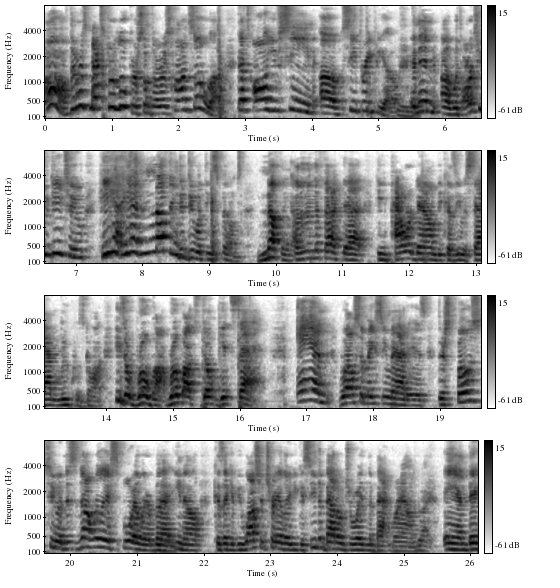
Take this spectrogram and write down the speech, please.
"Oh, there was Master Luke or something, or was Han Solo." That's all you've seen of C-3PO. Mhm. And then uh, with R2D2, he had, he had nothing to do with these films. Nothing other than the fact that he powered down because he was sad Luke was gone. He's a robot. Robots don't get sad. And what also makes me mad is they're supposed to, and this is not really a spoiler, but Mhm. you know, because like if you watch the trailer, you can see the battle droid in the background, Right. and they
